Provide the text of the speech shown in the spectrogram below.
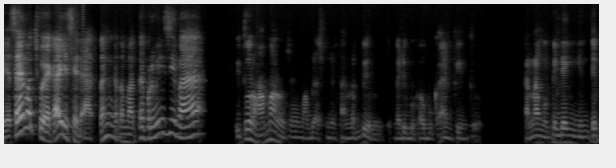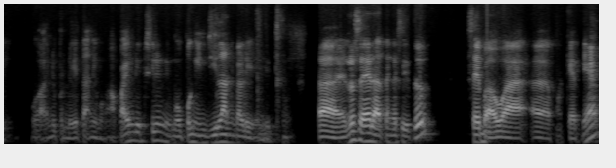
Ya saya mah cuek aja, saya datang ke tempatnya, permisi Pak. Itu lama loh, 15 menitan lebih loh, nggak dibuka-bukain pintu. Karena mungkin dia ngintip, wah ini pendeta nih, mau ngapain dia ke sini nih, mau penginjilan kali ya gitu. Nah, terus saya datang ke situ, saya bawa uh, paketnya,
